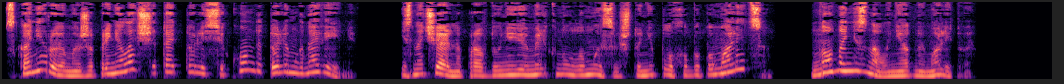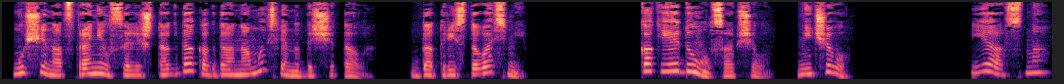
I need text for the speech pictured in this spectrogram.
Сканируемая же принялась считать то ли секунды, то ли мгновения. Изначально, правда, у нее мелькнула мысль, что неплохо бы помолиться, но она не знала ни одной молитвы. Мужчина отстранился лишь тогда, когда она мысленно досчитала до 308. «Как я и думал», — сообщил он. «Ничего». «Ясно»,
